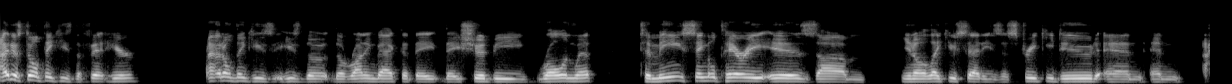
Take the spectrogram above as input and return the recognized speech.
I just don't think he's the fit here. I don't think he's he's the the running back that they they should be rolling with. To me, Singletary is um, you know, like you said, he's a streaky dude, and and I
